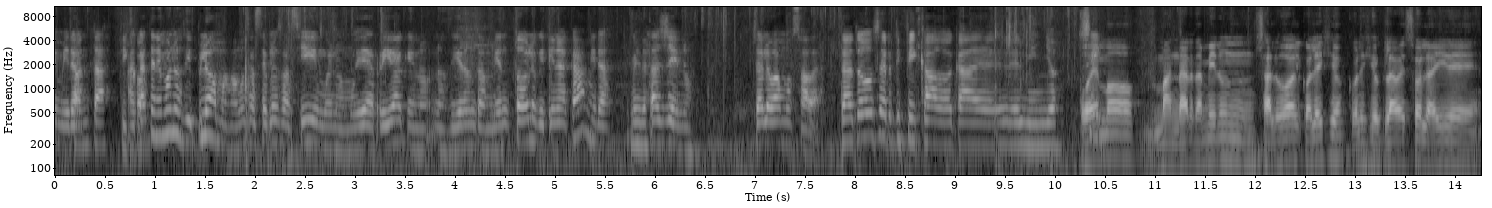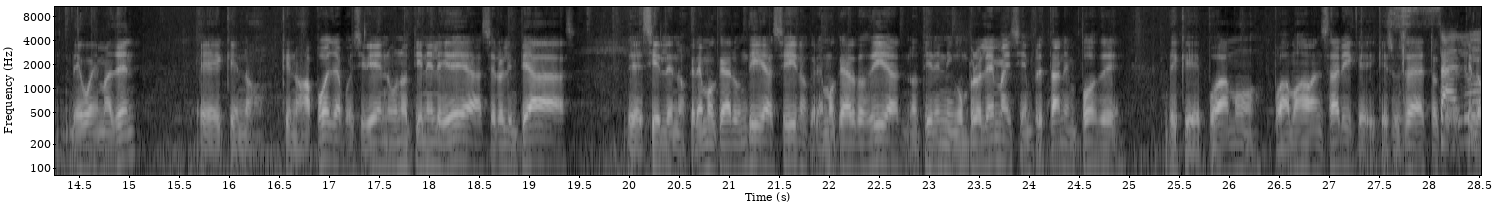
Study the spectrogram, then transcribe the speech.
Y mira, Fantástico. acá tenemos los diplomas, vamos a hacerlos así, bueno, muy de arriba, que no- nos dieron también todo lo que tiene acá, Mira. está lleno. Ya lo vamos a ver. Está todo certificado acá del, del niño. Podemos mandar también un saludo al colegio, Colegio Clave Sol ahí de, de Guaymallén, eh, que, nos, que nos apoya, pues si bien uno tiene la idea de hacer Olimpiadas, de decirle nos queremos quedar un día, sí, nos queremos quedar dos días, no tienen ningún problema y siempre están en pos de, de que podamos, podamos avanzar y que, que suceda esto que- que, Salud. lo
